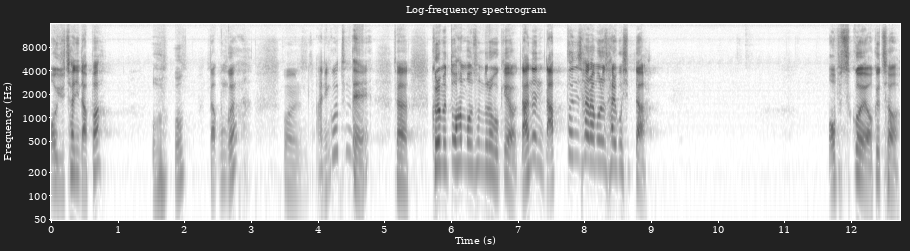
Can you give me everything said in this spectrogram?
어 유찬이 나빠? 어? 어? 나쁜 거야? 어 아닌 것 같은데. 자 그러면 또 한번 손 들어 볼게요. 나는 나쁜 사람으로 살고 싶다. 없을 거예요. 그렇죠?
